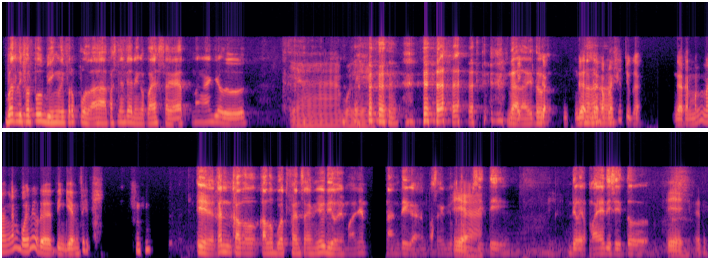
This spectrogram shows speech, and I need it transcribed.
Buat Liverpool being Liverpool lah, pasti nanti ada yang kepleset. Tenang aja lu. Ya, boleh. Enggak lah itu. Nggak, nggak nggak kepleset juga nggak akan menang kan poinnya udah tinggian City. Iya kan kalau kalau buat fans MU dilemanya nanti kan pas MU ketemu Iya. City. Dilemanya di situ. Iya. aduh.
